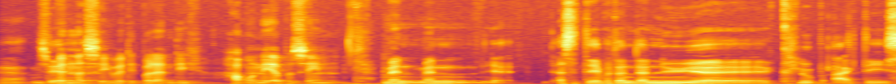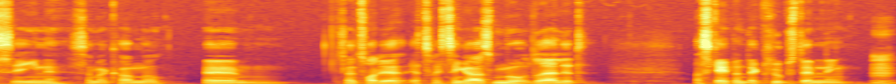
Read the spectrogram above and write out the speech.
ja spændende det, at se, hvordan de harmonerer på scenen. Men, men ja, altså det er på den der nye øh, klubagtige scene, som er kommet. Øhm, så jeg tror, det er, jeg tænker også, at målet er lidt at skabe den der klubstemning. Mm.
